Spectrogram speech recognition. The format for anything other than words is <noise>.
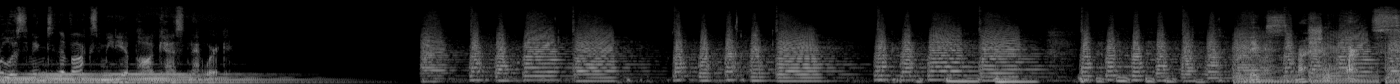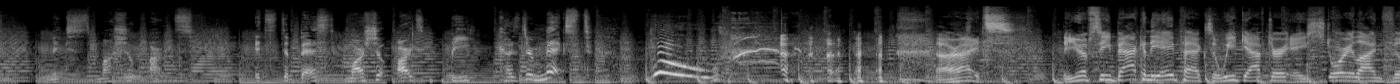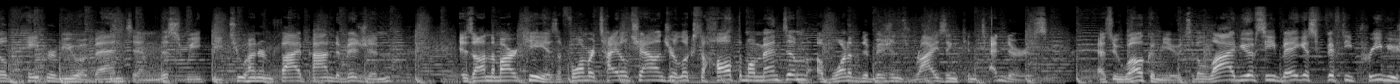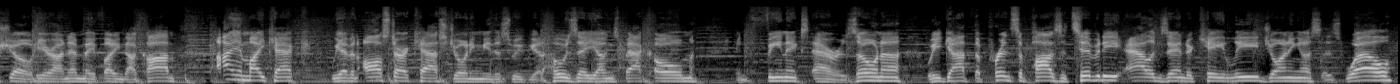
You're listening to the Vox Media Podcast Network. Mixed martial arts. Mixed martial arts. It's the best martial arts because they're mixed. Woo! <laughs> All right. The UFC back in the Apex a week after a storyline filled pay per view event. And this week, the 205 pound division is on the marquee as a former title challenger looks to halt the momentum of one of the division's rising contenders. As we welcome you to the live UFC Vegas 50 preview show here on MMAfighting.com. I am Mike Heck. We have an all star cast joining me this week. We got Jose Youngs back home in Phoenix, Arizona. We got the Prince of Positivity, Alexander K. Lee, joining us as well.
